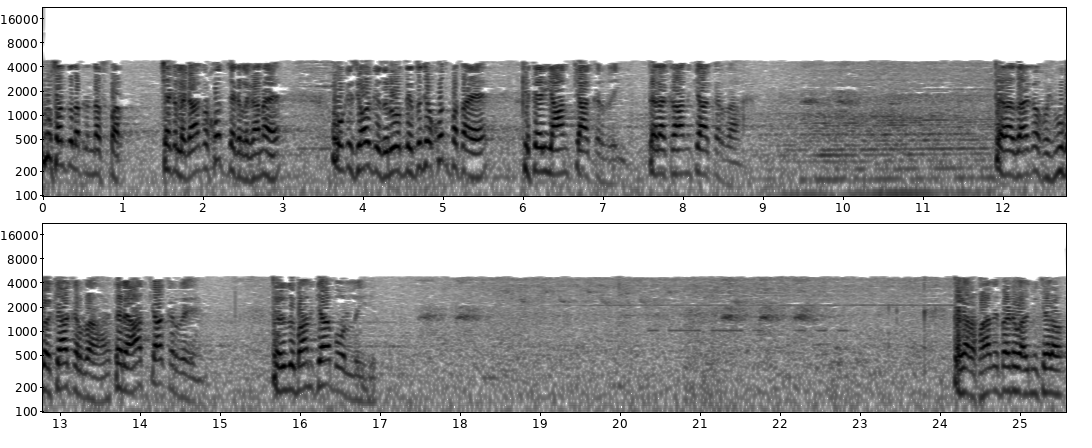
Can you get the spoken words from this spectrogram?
مسلسل اپنے نفس پر چیک لگا کر خود چیک لگانا ہے۔ وہ کسی اور کی ضرورت نہیں تو جو خود پتا ہے کہ تیری آنکھ کیا کر رہی ہے، تیرا کان کیا کر رہا ہے۔ تیرا ذائقہ خوشبو کا کیا کر رہا ہے، تیرے ہاتھ کیا کر رہے ہیں، تیری زبان کیا بول رہی ہے۔ اگر افاد بیٹھے آدمی کہہ رہا ہو،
